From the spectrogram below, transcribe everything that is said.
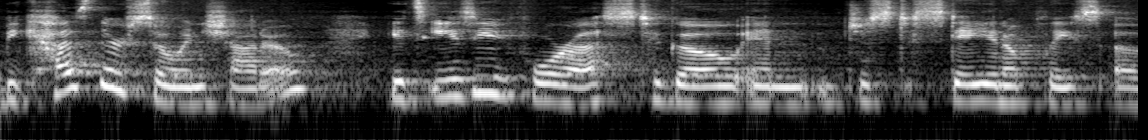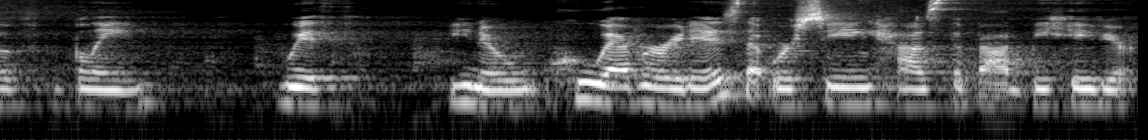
Because they're so in shadow, it's easy for us to go and just stay in a place of blame with, you know, whoever it is that we're seeing has the bad behavior.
